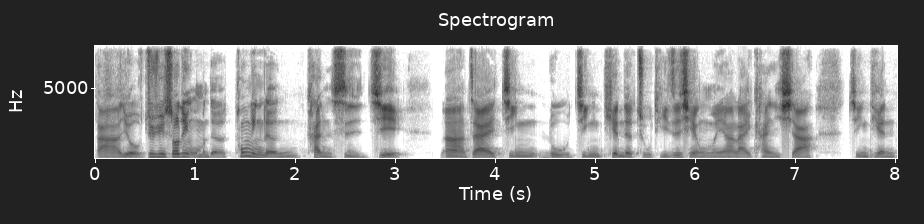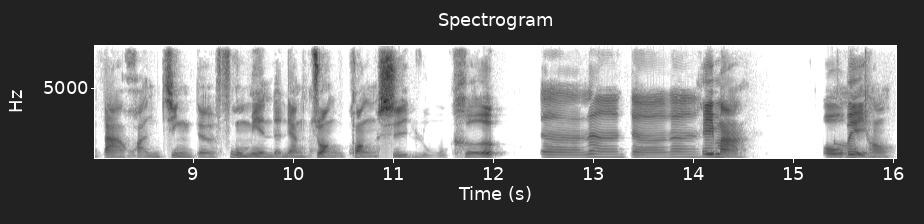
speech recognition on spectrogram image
大家又继续收听我们的通灵人看世界。那在进入今天的主题之前，我们要来看一下今天大环境的负面能量状况是如何。得了得了，黑马欧贝吼。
